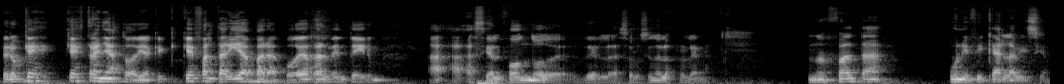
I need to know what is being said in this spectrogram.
Pero ¿qué, qué extrañas todavía? ¿Qué, ¿Qué, faltaría para poder realmente ir hacia el fondo de, de la solución de los problemas? Nos falta unificar la visión.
